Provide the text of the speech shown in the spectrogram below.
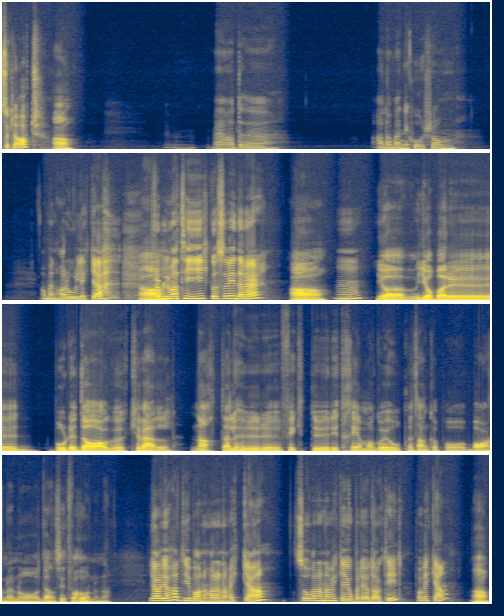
såklart. ja. Med eh, alla människor som ja, men har olika Ja. problematik och så vidare. ja. Mm. Jag, jobbar du både dag, kväll, natt eller hur fick du ditt schema att gå ihop med tanke på barnen och den situationen? Ja, jag hade ju barnen varannan vecka. Så varannan vecka jobbade jag dagtid på veckan. Ja.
